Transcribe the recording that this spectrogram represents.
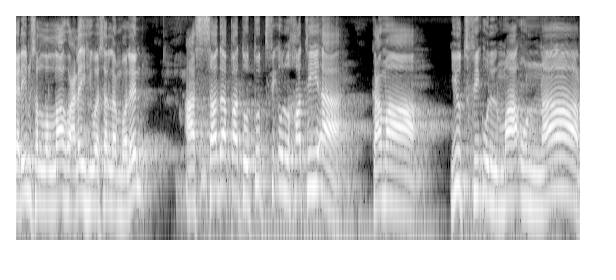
করিম সাল্লাহ আলহি ওয়াসাল্লাম বলেন আসাদাকাত তুৎফিউল খতিয়া কামা ইউৎফিউল মা উন্নার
